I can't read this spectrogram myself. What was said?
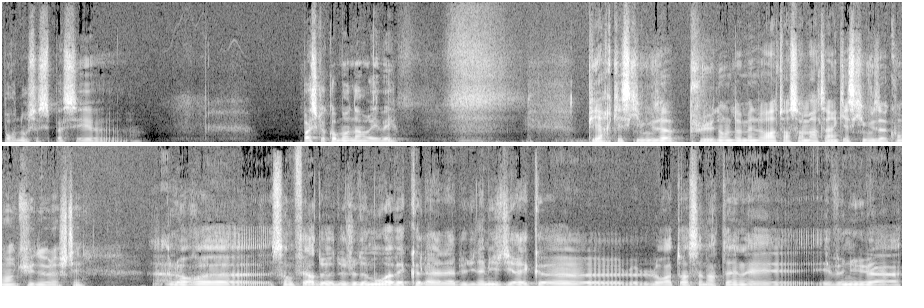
pour nous, ça s'est passé euh, presque comme on en rêvait. Pierre, qu'est-ce qui vous a plu dans le domaine de l'oratoire Saint-Martin et qu'est-ce qui vous a convaincu de l'acheter? Alors, euh, sans faire de, jeu de mots avec la, biodynamie, je dirais que l'oratoire Saint-Martin est, venu à,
